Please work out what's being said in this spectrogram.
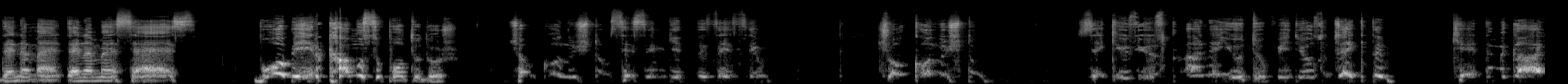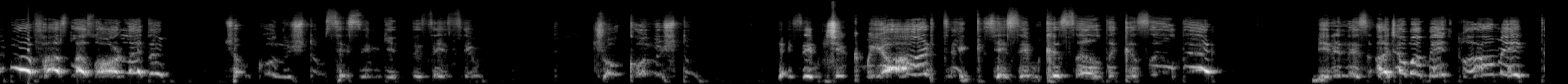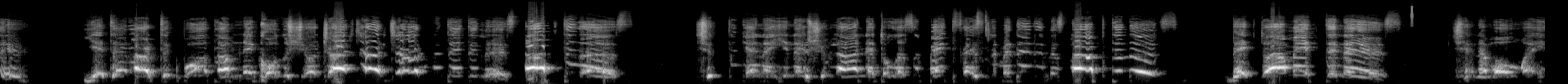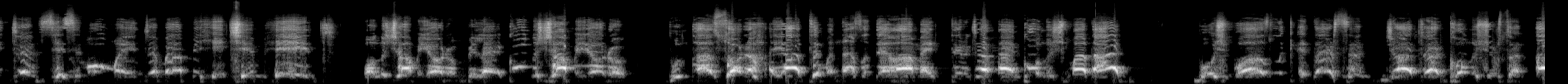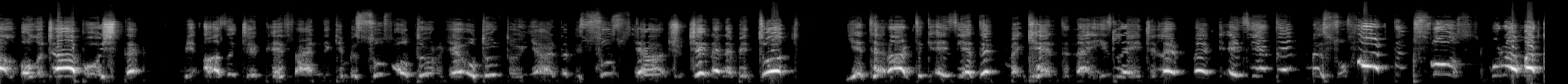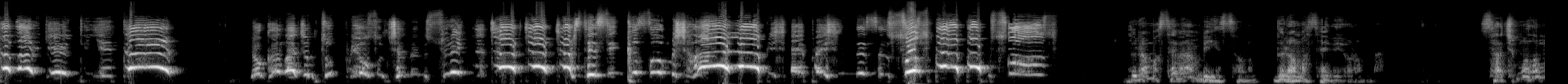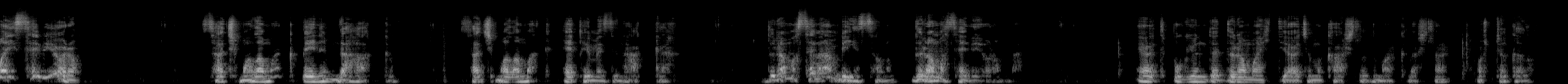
Deneme, deneme, ses. Bu bir kamu spotudur. Çok konuştum, sesim gitti, sesim. Çok konuştum. 800 tane YouTube videosu çektim. Kendimi galiba fazla zorladım. Çok konuştum, sesim gitti, sesim. Çok konuştum. Sesim çıkmıyor artık. Sesim kısıldı, kısıldı. Biriniz acaba beddua mı etti? Yeter artık bu adam ne konuşuyor? Çar çar çar mı dediniz? Ne yaptınız? Çıktı gene yine şu lanet olası bet sesli mi dediniz? Ne yaptınız? Beddua mı ettiniz? Çenem olmayınca, sesim olmayınca ben bir hiçim hiç. Konuşamıyorum bile, konuşamıyorum. Bundan sonra hayatımı nasıl devam ettireceğim ben konuşmadan? Boş boğazlık edersen, car car konuşursan al olacağı bu işte. Bir azıcık efendi gibi sus otur ye oturduğun yerde bir sus ya. Şu çeneni bir tut. Yeter artık eziyet etme kendine izleyicilerine eziyet etme sus artık sus. Burama kadar geldi yeter. Yok anacım tutmuyorsun çeneni sürekli car car car sesin kısılmış hala bir şey peşindesin. Sus be adam sus. Drama seven bir insanım. Drama seviyorum ben. Saçmalamayı seviyorum. Saçmalamak benim de hakkım. Saçmalamak hepimizin hakkı. Drama seven bir insanım. Drama seviyorum ben. Evet bugün de drama ihtiyacımı karşıladım arkadaşlar. Hoşçakalın.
